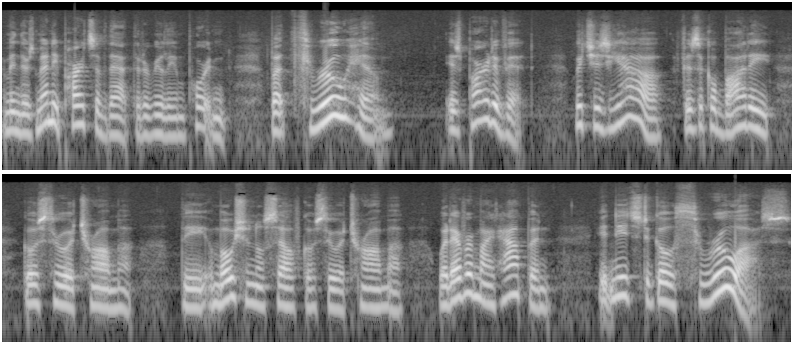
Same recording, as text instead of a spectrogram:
I mean, there's many parts of that that are really important, but through him is part of it, which is, yeah, physical body goes through a trauma, the emotional self goes through a trauma. Whatever might happen, it needs to go through us,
